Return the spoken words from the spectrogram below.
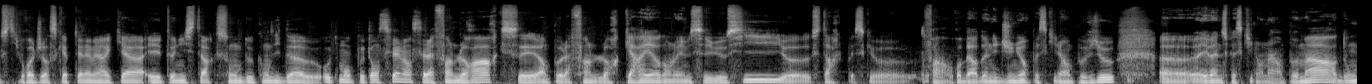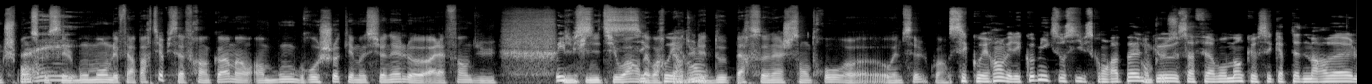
Steve Rogers, Captain America et Tony Stark sont deux candidats hautement potentiels. Hein. C'est la fin de leur arc, c'est un peu la fin de leur carrière dans le MCU aussi, euh, Stark parce que, enfin Robert Downey Jr. parce qu'il est un peu vieux, euh, Evans parce qu'il en a un peu marre. Donc je pense que c'est le bon moment de les faire partir. Puis ça fera quand même un, bon gros choc émotionnel euh, à la fin du Infinity War d'avoir perdu les deux personnages centraux au MCU quoi. C'est cohérent avec les comics aussi parce qu'on rappelle que ça fait un moment que c'est Captain Marvel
